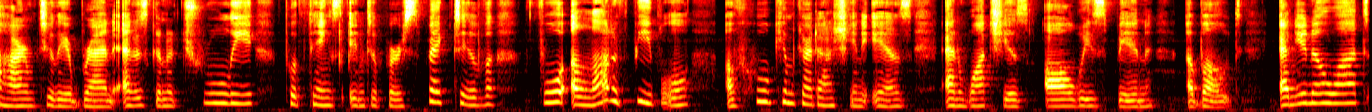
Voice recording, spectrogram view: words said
harm to their brand and it's going to truly put things into perspective for a lot of people of who Kim Kardashian is and what she has always been about. And you know what?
